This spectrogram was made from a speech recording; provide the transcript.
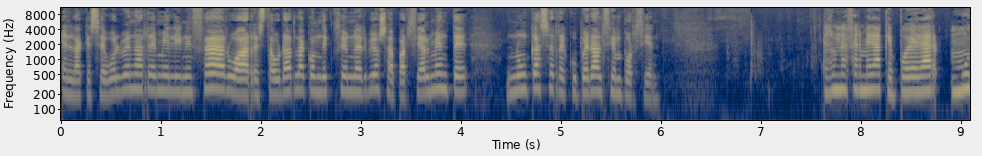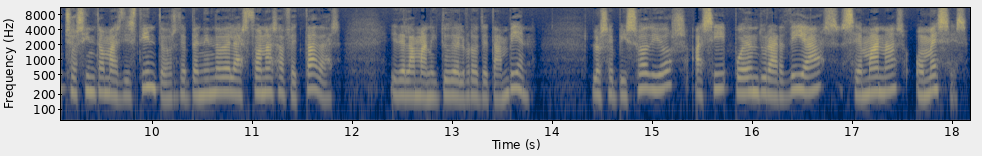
en la que se vuelven a remielinizar o a restaurar la conducción nerviosa parcialmente, nunca se recupera al 100%. Es una enfermedad que puede dar muchos síntomas distintos dependiendo de las zonas afectadas y de la magnitud del brote también. Los episodios así pueden durar días, semanas o meses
